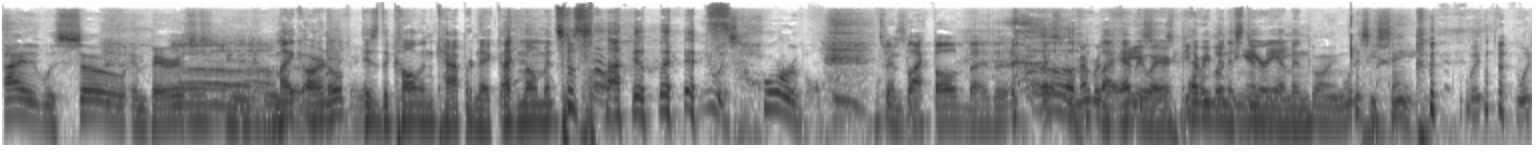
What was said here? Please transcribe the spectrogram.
I was so embarrassed. and it uh, was Mike a- Arnold is the Colin Kaepernick of moments of oh, silence. It was horrible. It's been blackballed by the. I just oh, remember by the everywhere, People every ministerium and- going, "What is he saying? what? What?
